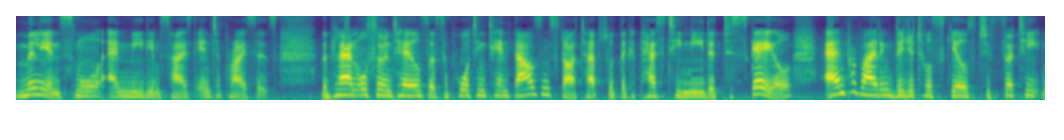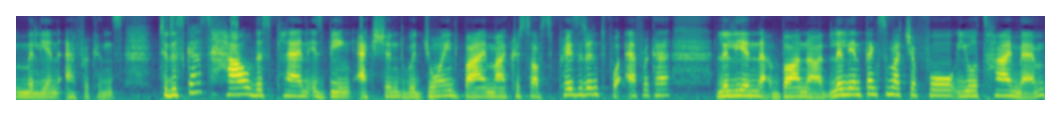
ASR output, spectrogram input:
million small and medium-sized enterprises. The plan also entails supporting 10,000 startups with the capacity needed to scale and providing digital skills to 30 million Africans. To discuss how this plan is being actioned, we're joined by Microsoft's President for Africa, Lillian Barnard. Lillian, thanks so much for your time, ma'am.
